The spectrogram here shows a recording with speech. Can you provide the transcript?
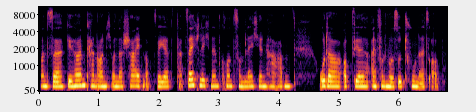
Unser Gehirn kann auch nicht unterscheiden, ob wir jetzt tatsächlich einen Grund zum Lächeln haben oder ob wir einfach nur so tun, als ob.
